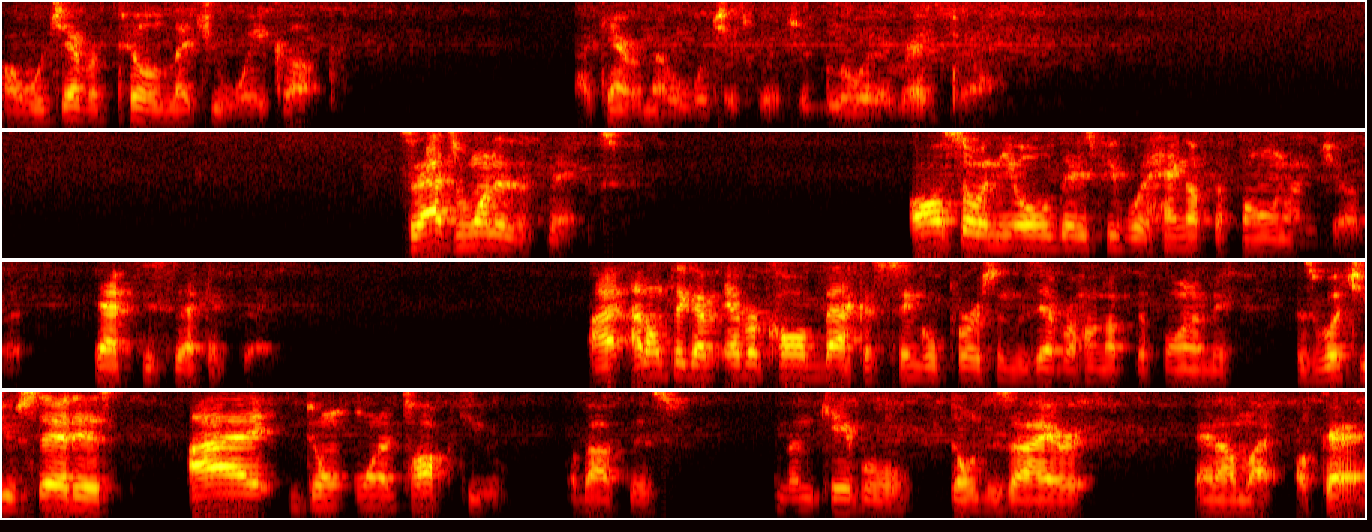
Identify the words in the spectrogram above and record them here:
or whichever pill lets you wake up. I can't remember which is which, the blue or the red pill. So that's one of the things. Also, in the old days, people would hang up the phone on each other. That's the second thing. I, I don't think I've ever called back a single person who's ever hung up the phone on me because what you've said is, I don't want to talk to you about this I'm incapable, don't desire it. And I'm like, okay.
